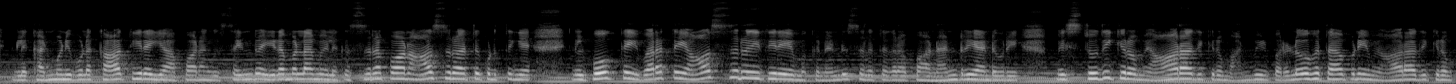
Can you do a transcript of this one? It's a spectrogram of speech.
எங்களை கண்மணி போல காத்தீரையா. அப்பா நாங்கள் சென்ற இடமெல்லாம் எங்களுக்கு சிறப்பான ஆசீர்வாதத்தை கொடுத்தீங்க. எங்கள் போக்கை வரத்தை ஆசீர்வதித்தீரே எமக்கு நன்றி செலுத்துகிறப்பா. நன்றி ஆண்டவரே. மிஸ் துதிக்கிறோம் ஆராதிக்கிறோம். அன்பின் பரலோக தகப்பனே ஆராதிக்கிறோம்.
